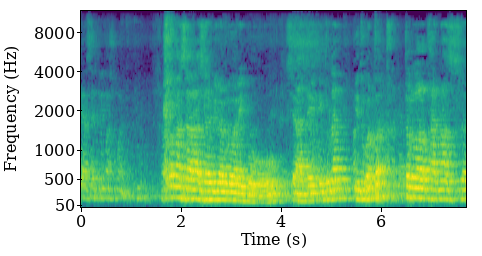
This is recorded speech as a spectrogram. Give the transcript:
ya saya terima semuanya. Kalau masalah saya bilang 2000, si seandainya itu kan itu kan Pak terlalu karena se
